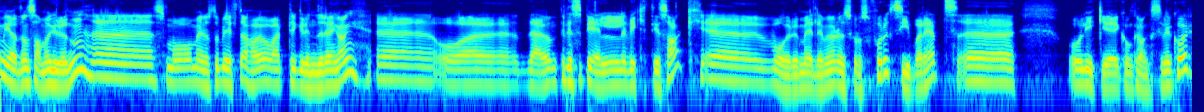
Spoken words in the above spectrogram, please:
mye av den samme grunnen. Eh, små og mellomstore bedrifter har jo vært gründere en gang. Eh, og det er jo en prinsipiell viktig sak. Eh, våre medlemmer ønsker også forutsigbarhet og like konkurransevilkår.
